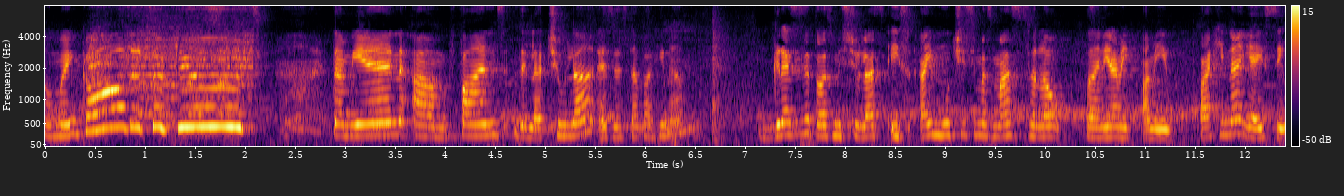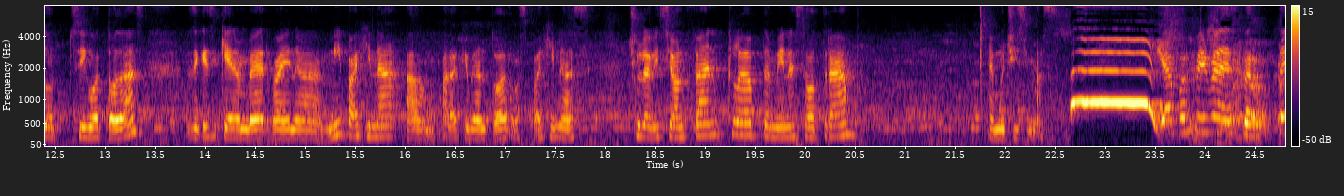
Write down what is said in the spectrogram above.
Oh my god, that's so cute. También um, fans de la chula es esta página. Gracias a todas mis chulas. Y hay muchísimas más. Solo pueden ir a mi, a mi página y ahí sigo, sigo a todas. Así que si quieren ver, vayan a mi página um, para que vean todas las páginas. Chula Visión Fan Club también es otra. Hay muchísimas. ¡Ah! Ya por fin me desperté.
